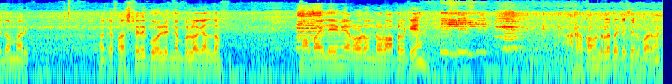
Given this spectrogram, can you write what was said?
ఏదో మరి. ఓకే ఫస్ట్ అయితే గోల్డెన్ టెంపుల్లోకి వెళ్దాం. మొబైల్ ఏమీ అలవాడు ఉండవు లోపలికి. అక్కడ కౌంటర్లో పెట్టేసి వెళ్ళిపోవడమే.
